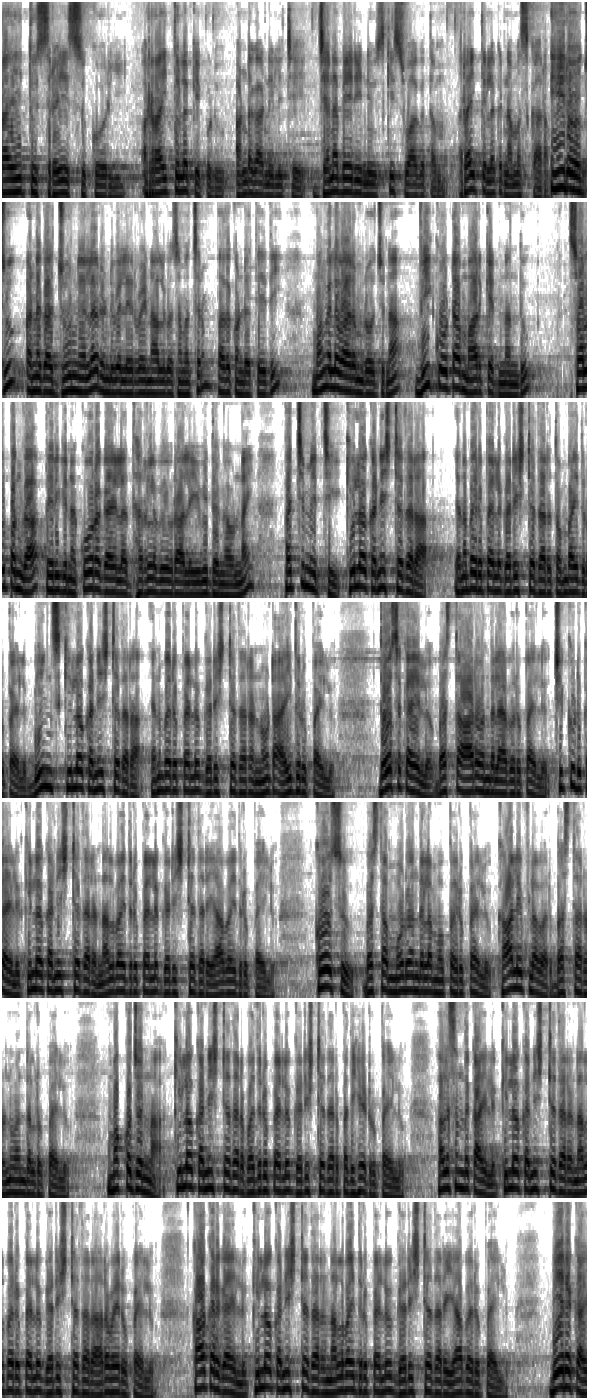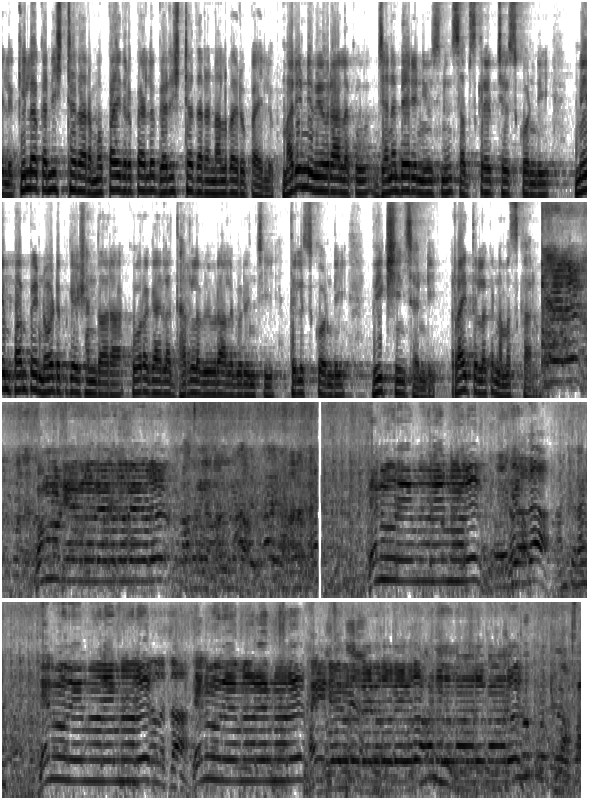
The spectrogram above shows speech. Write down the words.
రైతు శ్రేయస్సు కోరి రైతులకు ఇప్పుడు అండగా నిలిచే జనబేరి న్యూస్కి స్వాగతం. రైతులకు నమస్కారం. ఈ రోజు అనగా జూన్ నెల రెండు వేల ఇరవై నాలుగో సంవత్సరం పదకొండవ తేదీ మంగళవారం రోజున వికోట మార్కెట్ నందు స్వల్పంగా పెరిగిన కూరగాయల ధరల వివరాలు ఈ విధంగా ఉన్నాయి. పచ్చిమిర్చి కిలో కనిష్ట ధర ఎనభై రూపాయలు గరిష్ట ధర తొంభై ఐదు రూపాయలు. బీన్స్ కిలో కనిష్ట ధర ఎనభై రూపాయలు గరిష్ట ధర నూట ఐదు రూపాయలు. దోసకాయలు బస్తా ఆరు వందల యాభై రూపాయలు. చిక్కుడుకాయలు కిలో కనిష్ట ధర నలభై ఐదు రూపాయలు గరిష్ట ధర యాభై ఐదు రూపాయలు. కోసు బస్తా మూడు వందల ముప్పై రూపాయలు. కాలీఫ్లవర్ బస్తా రెండు వందల రూపాయలు. మొక్కజొన్న కిలో కనిష్ట ధర పది రూపాయలు గరిష్ట ధర పదిహేడు రూపాయలు. అలసందకాయలు కిలో కనిష్ట ధర నలభై రూపాయలు గరిష్ట ధర అరవై రూపాయలు. కాకరకాయలు కిలో కనిష్ట ధర నలభై ఐదు రూపాయలు గరిష్ట ధర యాభై రూపాయలు. బీరకాయలు కిలో కనిష్ట ధర ముప్పై ఐదు రూపాయలు గరిష్ట ధర నలభై రూపాయలు. మరిన్ని వివరాలకు జనబేరి న్యూస్ను సబ్స్క్రైబ్ చేసుకోండి. మేం పంపే నోటిఫికేషన్ ద్వారా కూరగాయల ధరల వివరాల గురించి తెలుసుకోండి. వీక్షించండి. రైతులకు నమస్కారం.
